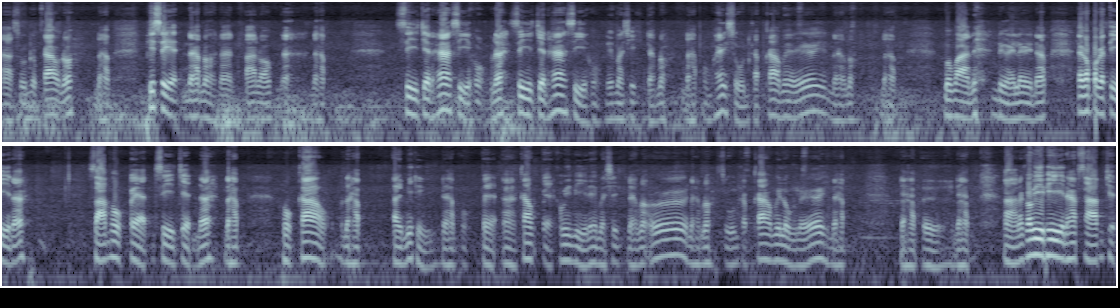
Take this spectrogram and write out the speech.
อ่าศูนย์กับเก้าเนาะนะครับพิเศษนะครับเนาะนานฟ้าร้องอ่านะครับ สี่เจ็ดห้าสี่หกนะสี่เจ็ดห้าสี่หกเนี่ยมาเช็คนะครับเนาะนะครับผมให้ศูนย์กับเก้าไม่เอ้ยนะครับเนาะนะครับเมื่อวานเนี่ยเหนื่อยเลยนะครับ แล้วก็ปกตินะสามหกแปดสี่เจ็ดนะนะครับหกเก้านะครับไปไม่ถึงนะครับแปดอ่าเก้าแปดเขาไม่มีได้มาชิกนะครับเนาะเออนะครับเนาะศูนย์กับเก้าไม่ลงเลยนะครับนะครับเออนะครับอ่าแล้วก็ VP นะครับสามเจ็ด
